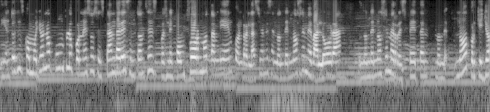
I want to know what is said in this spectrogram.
Y entonces como yo no cumplo con esos estándares, entonces pues me conformo también con relaciones en donde no se me valora, donde no se me respetan, donde no, porque yo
